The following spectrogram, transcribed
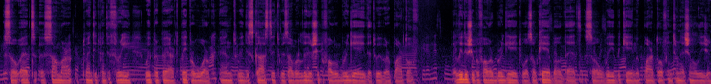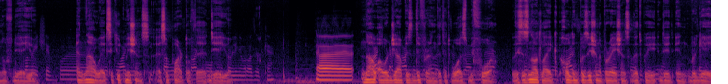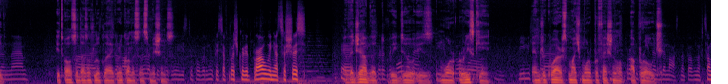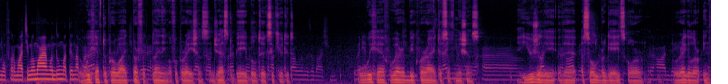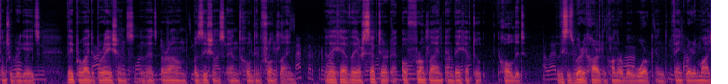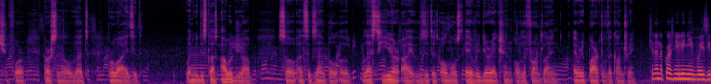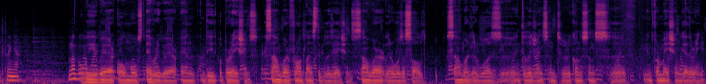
So at summer 2023, we prepared paperwork and we discussed it with our leadership of our brigade that we were part of. The leadership of our brigade was okay about that, so we became a part of International Legion of DAU. And now we execute missions as a part of the DAU. Now our job is different than it was before. This is not like holding position operations that we did in brigade. It also doesn't look like reconnaissance missions. The job that we do is more risky and requires much more professional approach. We have to provide perfect planning of operations just to be able to execute it. We have very big varieties of missions. Usually the assault brigades or regular infantry brigades they provide operations that around positions and holding front line. They have their sector of front line and they have to hold it. This is very hard and honorable work and thank very much for personnel that provides it. When we discuss our job, so as example, uh, last year I visited almost every direction of the front line, every part of the country. Чи не на кожній лінії боєзіткнення. We were almost everywhere and did operations. Some were frontline stabilizations, somewhere there was assault, somewhere there was uh, intelligence and reconnaissance uh, information gathering.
